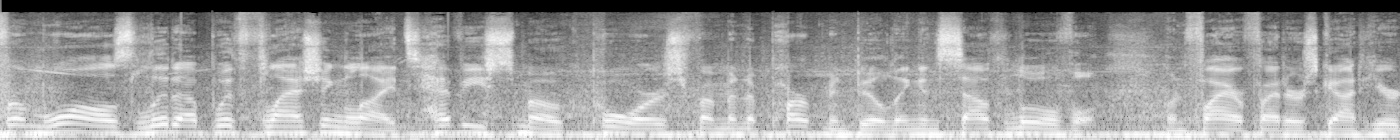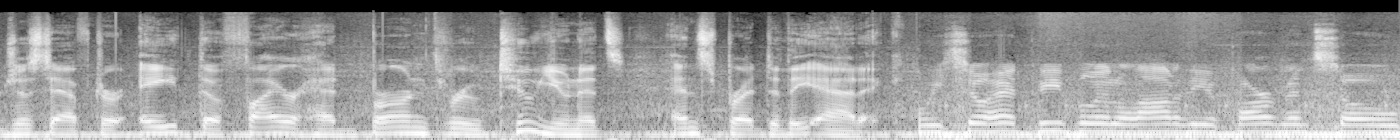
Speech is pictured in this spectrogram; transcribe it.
From walls lit up with flashing lights, heavy smoke pours from an apartment building in South Louisville. When firefighters got here just after 8, the fire had burned through two units and spread to the attic. We still had people in a lot of the apartments, so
